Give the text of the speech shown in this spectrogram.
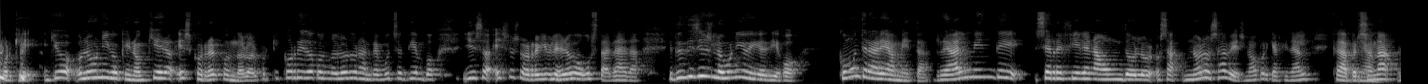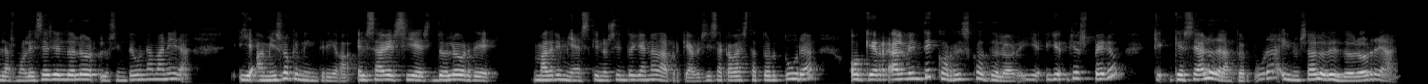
porque yo lo único que no quiero es correr con dolor, porque he corrido con dolor durante mucho tiempo y eso, eso es horrible, no me gusta nada. Entonces es lo único que yo digo, ¿cómo entraré a meta? ¿Realmente se refieren a un dolor? O sea, no lo sabes, ¿no? Porque al final cada persona, las molestias y el dolor lo siente de una manera y a mí es lo que me intriga, el saber si es dolor de madre mía, es que no siento ya nada porque a ver si se acaba esta tortura, o que realmente corres con dolor. Y yo, espero que, sea lo de la tortura y no sea lo del dolor real,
